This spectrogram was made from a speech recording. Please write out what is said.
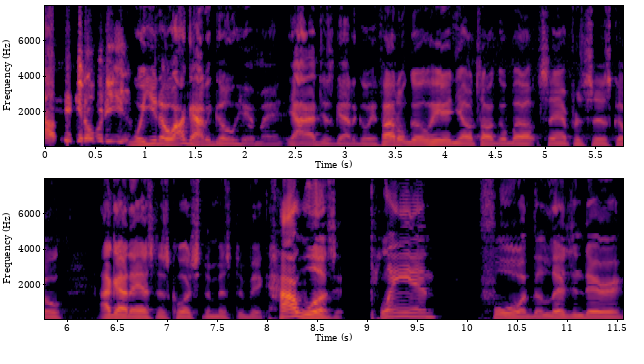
I'll kick it over to you. Well, you know, I got to go here, man. Yeah, I just got to go. If I don't go here and y'all talk about San Francisco, I got to ask this question to Mr. Vick. How was it playing for the legendary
